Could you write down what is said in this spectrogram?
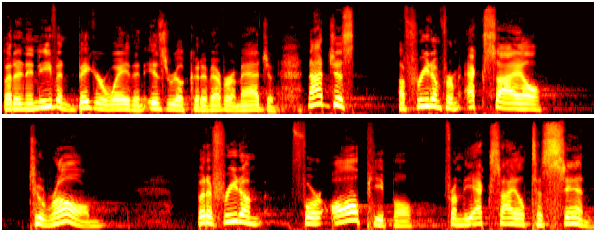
but in an even bigger way than Israel could have ever imagined. Not just a freedom from exile to Rome, but a freedom for all people from the exile to sin.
